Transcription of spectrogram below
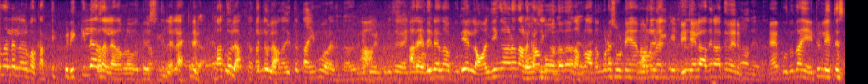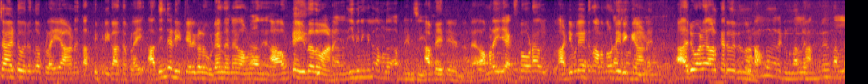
എന്നല്ലല്ലോ കത്തിപ്പിടിക്കില്ല എന്നല്ല നമ്മൾ ഉദ്ദേശിക്കുന്നത് അല്ലേ? കത്തൂല കത്തൂല. ഇത്ര ടൈം പറയുന്നുണ്ട്. അത് ഇതിന്റെ പുതിയ ലോഞ്ചിങ് ആണ് നടക്കാൻ പോകുന്നത്. നമ്മൾ അതും. കൂടെ ഷൂട്ട് ചെയ്യാൻ ഡീറ്റെയിൽ അതിനകത്ത് വരും. അതെ പുതുതായി ഏറ്റവും ലേറ്റസ്റ്റ് ആയിട്ട് വരുന്ന പ്ലേ ആണ് കത്തിപ്പിടിക്കാത്ത പ്ലേ അതിന്റെ ഡീറ്റെയിലുകൾ ഉടൻ തന്നെ നമ്മൾ ഔട്ട് ചെയ്യുന്നതുമാണ്. ഈവനിങ്ങിൽ നമ്മൾ അപ്ഡേറ്റ് അപ്ഡേറ്റ് ചെയ്യുന്നുണ്ട്. നമ്മൾ ഈ എക്സ്പോ ഇവിടെ അടിപൊളിയായിട്ട് നടന്നുകൊണ്ടിരിക്കുകയാണ്. ഒരുപാട് ആൾക്കാർ വരുന്നുണ്ട്? നല്ല തിരക്കുണ്ട്. നല്ല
